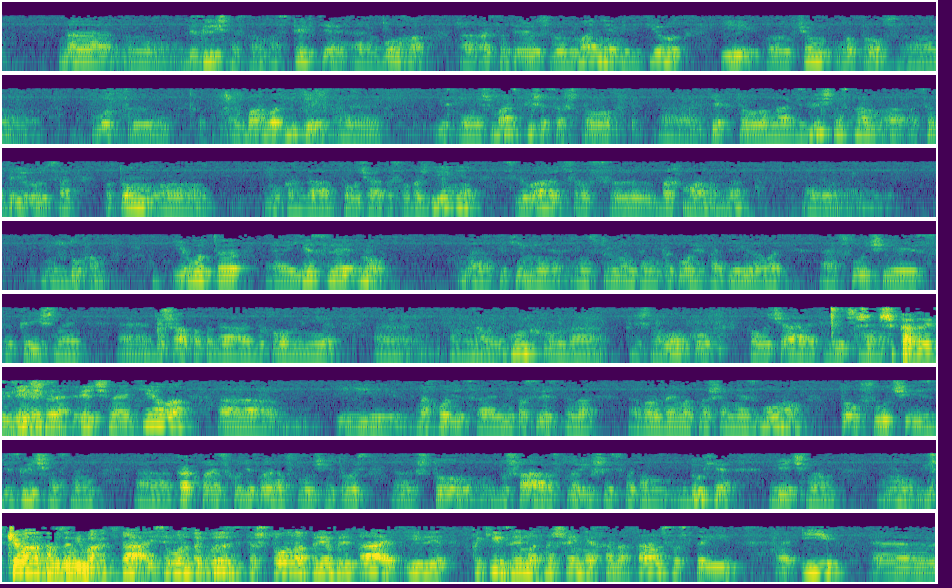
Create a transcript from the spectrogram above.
на э, безличностном аспекте э, Бога э, акцентрируют свое внимание, медитируют. И в чем вопрос? Вот в Бхагавадгите, если я не ошибаюсь, пишется, что те, кто на безличностном акцентрируется, потом, ну, когда получают освобождение, сливаются с брахманом, да, с духом. И вот э, если ну, э, такими инструментами, как логика, оперировать э, в случае с Кришной, душа попадая в духовный мир там, на Вайкунху, на Кришналоку, получает вечное, вечное, вечное тело и находится непосредственно во взаимоотношениях с Богом, то в случае с безличностным Э, как происходит в этом случае? То есть, э, что душа, растворившись в этом духе вечном, ну, Чем она там занимается? Да, если можно так выразиться, что она приобретает или в каких взаимоотношениях она там состоит. Э, и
